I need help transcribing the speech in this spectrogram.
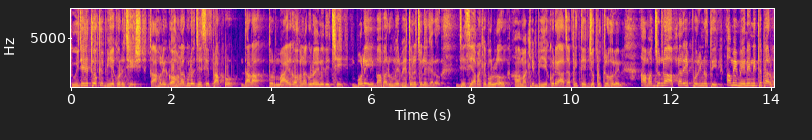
তুই যেহেতু ওকে বিয়ে করেছিস, তাহলে গহনাগুলো জেসির প্রাপ্য, দাঁড়া, তোর মায়ের গহনাগুলো এনে দিচ্ছি। বলেই বাবা রুমের ভেতরে চলে গেল। জেসি আমাকে বলল, আমাকে বিয়ে করে আজ আপনি তেজ্যপুত্র হলেন। আমার জন্য আপনার এই পরিণতি আমি মেনে নিতে পারব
